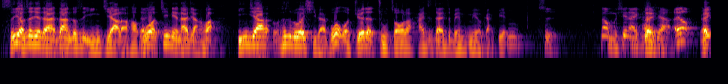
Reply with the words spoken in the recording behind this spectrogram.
持有这些的当然都是赢家了哈。不过今年来讲的话，赢家是不是会洗牌？不过我觉得主轴了还是在这边没有改变。嗯，是。那我们先来看一下，哎呦，哎，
